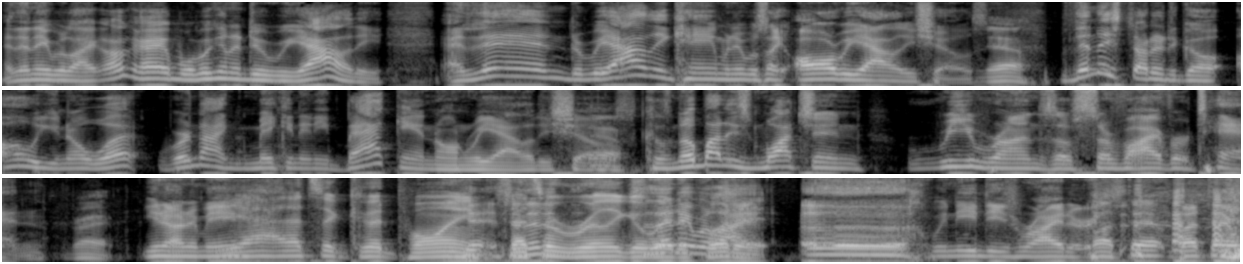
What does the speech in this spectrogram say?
And then they were like, "Okay, well, we're gonna do reality," and then the reality came, and it was like all reality shows. Yeah. But then they started to go, "Oh, you know what? We're not making any back end on reality shows because nobody's watching reruns of Survivor 10." right. You know what I mean? yeah, that's a good point. Yeah, so that's then a really good so way then to they put were it. Ugh, we need these writers. But they're but they're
